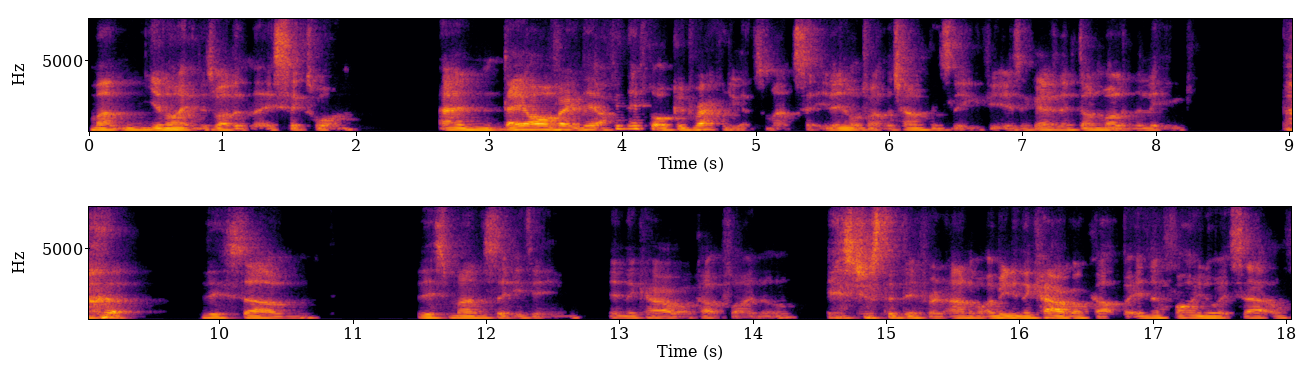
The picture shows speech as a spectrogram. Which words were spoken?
Man United as well, didn't they? 6 1. And they are very, they, I think they've got a good record against Man City. They knocked out the Champions League a few years ago. They've done well in the league. But this, um, this Man City team in the Carabao Cup final is just a different animal. I mean, in the Carabao Cup, but in the final itself,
